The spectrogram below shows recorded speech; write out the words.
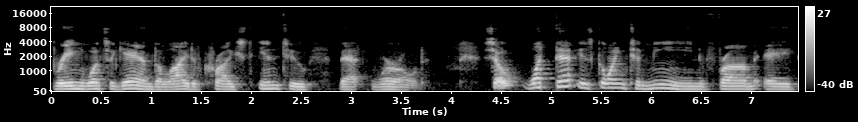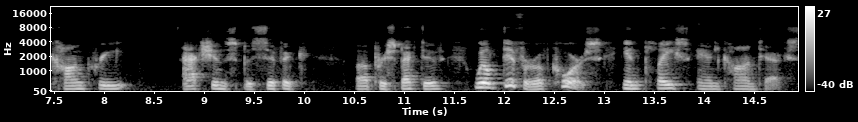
bring once again the light of Christ into that world. So, what that is going to mean from a concrete, action specific uh, perspective will differ, of course, in place and context.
